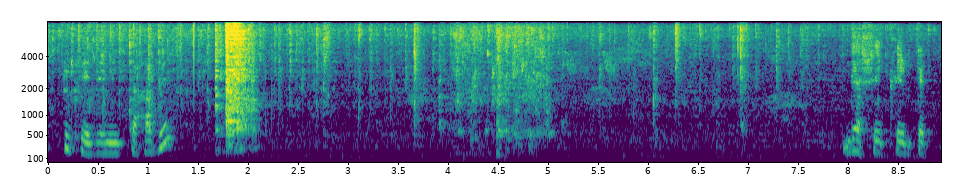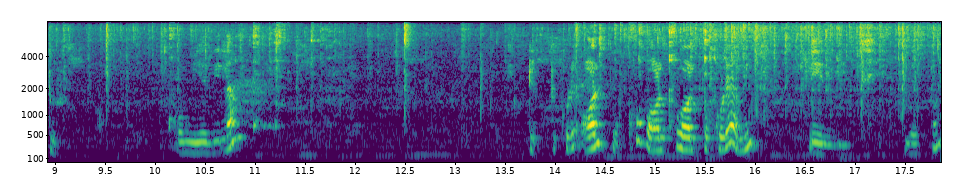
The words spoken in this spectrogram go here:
একটু ভেজে নিতে হবে। গ্যাসের ফ্লেমটা একটু কমিয়ে দিলাম। একটু একটু করে অল্প, খুব অল্প অল্প করে আমি তেল দিচ্ছি, দেখুন।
